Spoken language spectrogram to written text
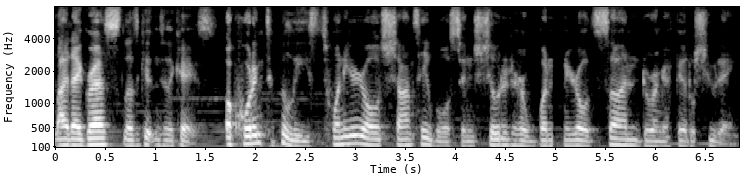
I digress. Let's get into the case. According to police, 20 year old Shante Wilson shielded her one year old son during a fatal shooting.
